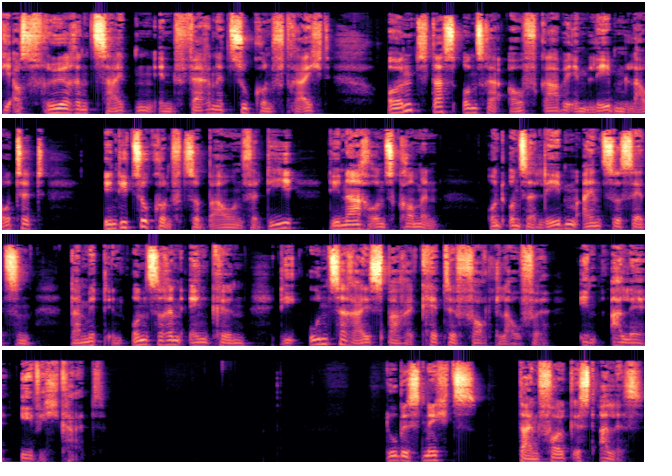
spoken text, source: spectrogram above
die aus früheren Zeiten in ferne Zukunft reicht, und dass unsere Aufgabe im Leben lautet, in die Zukunft zu bauen für die, die nach uns kommen, und unser Leben einzusetzen, damit in unseren Enkeln die unzerreißbare Kette fortlaufe in alle Ewigkeit. Du bist nichts, dein Volk ist alles.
